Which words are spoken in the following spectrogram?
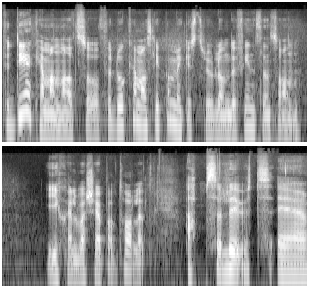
För det kan man alltså, för då kan man slippa mycket strul om det finns en sån i själva köpavtalet. absolut. Eh,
